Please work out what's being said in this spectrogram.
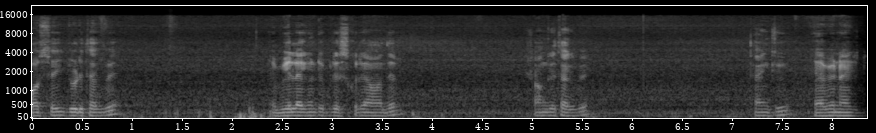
অবশ্যই জুড়ে থাকবে। বেল আইকনটি প্রেস করে আমাদের সঙ্গে থাকবে। Thank you have a nice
